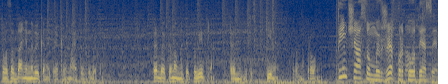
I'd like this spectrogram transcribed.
Того завдання не виконаєте, яке ви маєте зробити. Треба економити повітря, треба бути спокійним, хладнокровним. Тим часом ми вже в порту Одеси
